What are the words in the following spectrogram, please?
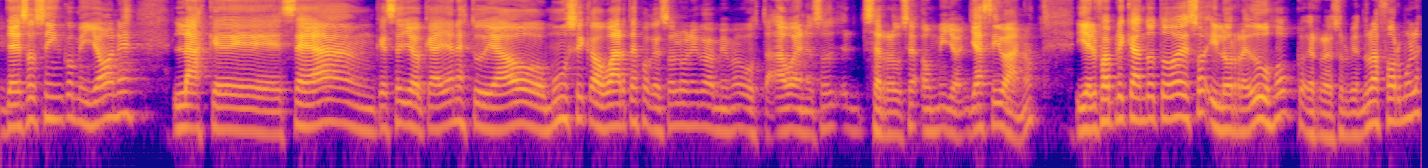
de esos 5 millones, las que sean, qué sé yo, que hayan estudiado música o artes, porque eso es lo único que a mí me gusta. Ah, bueno, eso se reduce a un millón. Ya sí va, ¿no? Y él fue aplicando todo eso y lo redujo, resolviendo la fórmula,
